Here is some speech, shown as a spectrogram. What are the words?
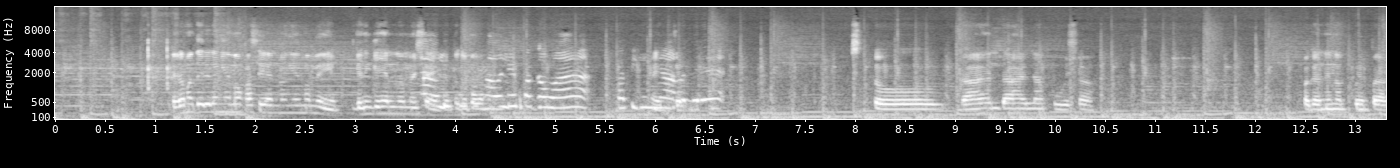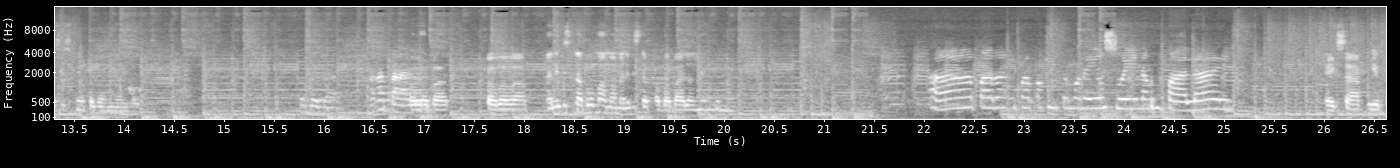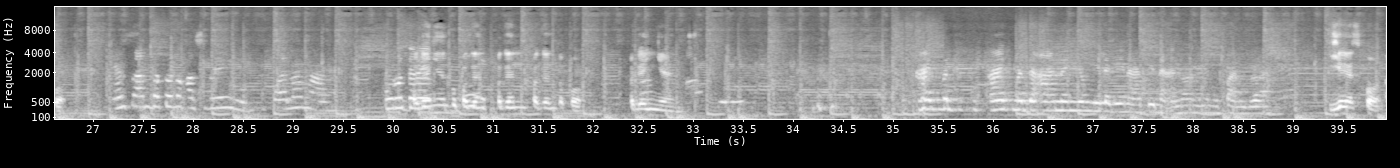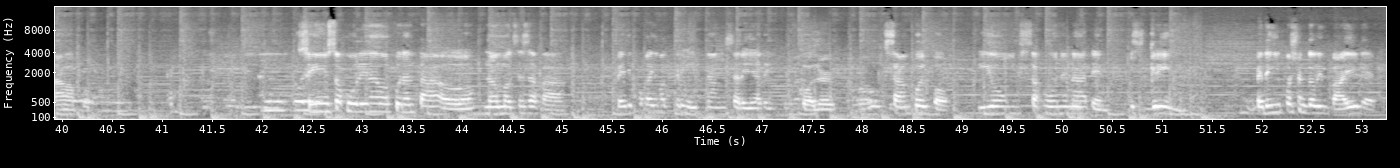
Pero madali lang yan ma'am kasi ano yan ma'am eh. Ganyan-ganyan naman siya. Ah, ulit Ito, ko na ulit paggawa. Patingin Ito. ulit. So, dahan-dahan lang po siya. Pag ano lang po yung process niya, pag ano lang. Pababa. Nakapal. Pababa, pababa. Manipis na po mama, manipis na. Pababa lang yan mama. Ah, parang ipapakita mo na yung sway ng palay. Exactly po. Yan, saan ba ito nakasway? Hindi ko alam ah. Puro direct. ganyan po, pag, pag, pag ganito po. Pag ganyan. Kahit, mad, kahit madaanan yung nilagay natin na ano, yung fan brush. Yes po, tama po. So yung sa kulay naman po ng tao, ng magsasaka, pwede po kayo mag-create ng sarili natin color. Example po, yung sa una natin is green. Pwede niyo po siyang gawing violet.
